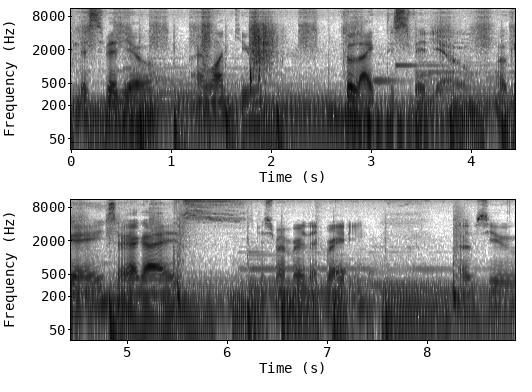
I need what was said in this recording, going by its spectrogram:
in this video I want you to like this video okay? So yeah guys just remember that Brady loves you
